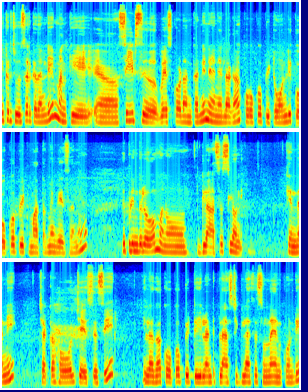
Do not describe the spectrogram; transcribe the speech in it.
ఇక్కడ చూసారు కదండి మనకి సీడ్స్ వేసుకోవడానికని నేను ఇలాగా కోకోపీట్ ఓన్లీ కోకోపీట్ మాత్రమే వేశాను ఇప్పుడు ఇందులో మనం గ్లాసెస్లోని కిందని చక్క హోల్ చేసేసి ఇలాగా కోకోపీట్ ఇలాంటి ప్లాస్టిక్ గ్లాసెస్ ఉన్నాయనుకోండి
